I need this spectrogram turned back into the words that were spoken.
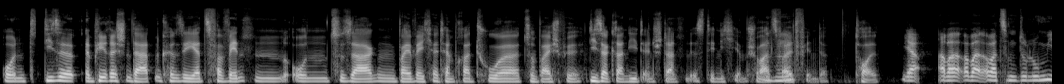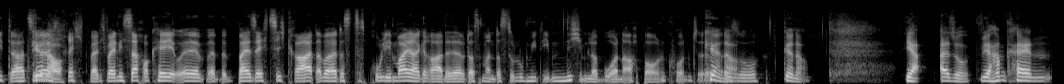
Und diese empirischen Daten können Sie jetzt verwenden, um zu sagen, bei welcher Temperatur zum Beispiel dieser Granit entstanden ist, den ich hier im Schwarzwald mhm. finde. Toll. Ja, aber, aber, aber zum Dolomit, da hat sie genau. recht, weil ich, weil ich sage, okay, äh, bei 60 Grad, aber das, das Problem war ja gerade, dass man das Dolomit eben nicht im Labor nachbauen konnte. Genau. Also. Genau. Ja, also wir haben keinen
